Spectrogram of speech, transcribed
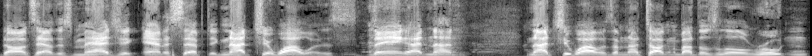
Dogs have this magic antiseptic, not chihuahuas. They ain't got none. Not chihuahuas. I'm not talking about those little rodent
